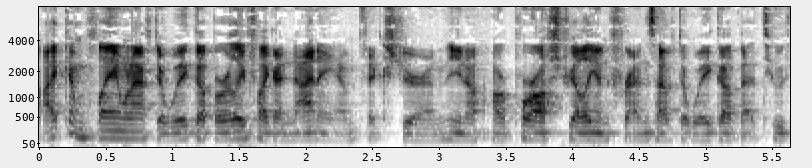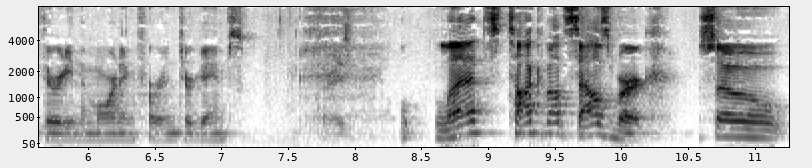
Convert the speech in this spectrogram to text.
I complain when I have to wake up early for like a nine a.m. fixture, and you know our poor Australian friends have to wake up at two thirty in the morning for Inter games. Crazy. Let's talk about Salzburg. So,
